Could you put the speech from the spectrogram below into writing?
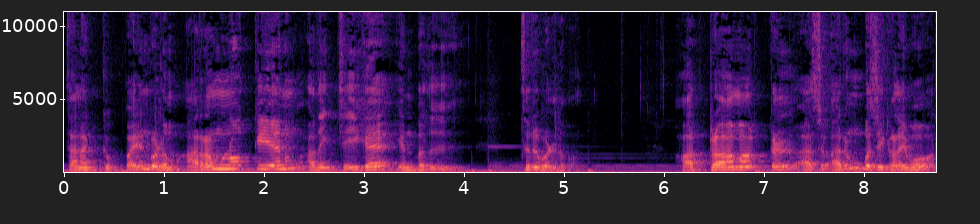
தனக்கு பயன்படும் அறம் நோக்கியேனும் அதை செய்க என்பது திருவள்ளுவம். ஆற்றாமாக்கள் அசு அரும்பசி களைவோர்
